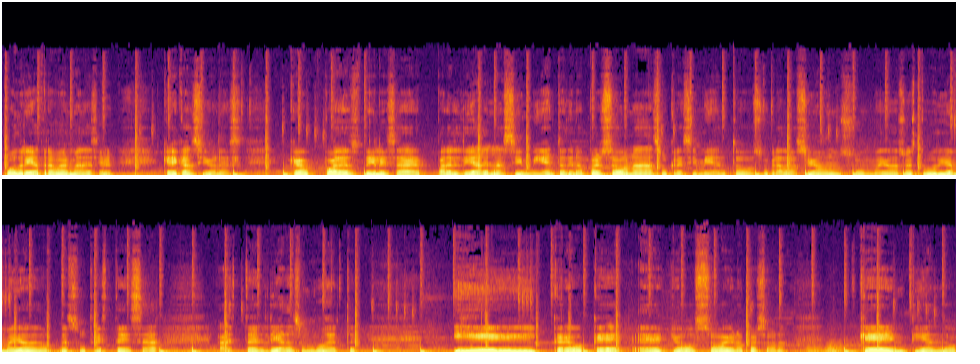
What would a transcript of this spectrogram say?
podría atreverme a decir que hay canciones que puedes utilizar para el día del nacimiento de una persona, su crecimiento, su graduación, su medio de su estudio, en medio de, su tristeza, hasta el día de su muerte. Y creo que eh, yo soy una persona que entiendo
